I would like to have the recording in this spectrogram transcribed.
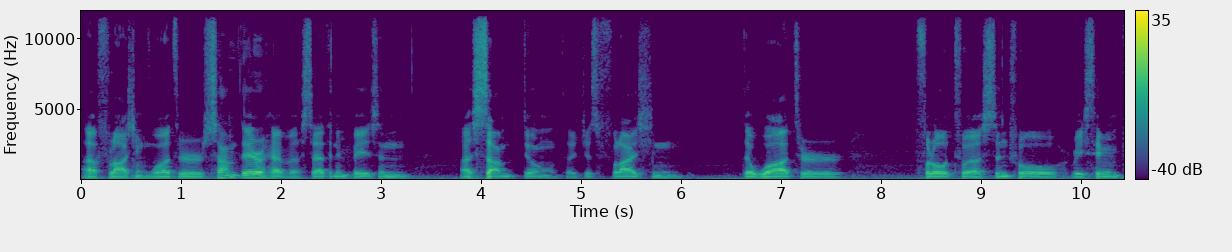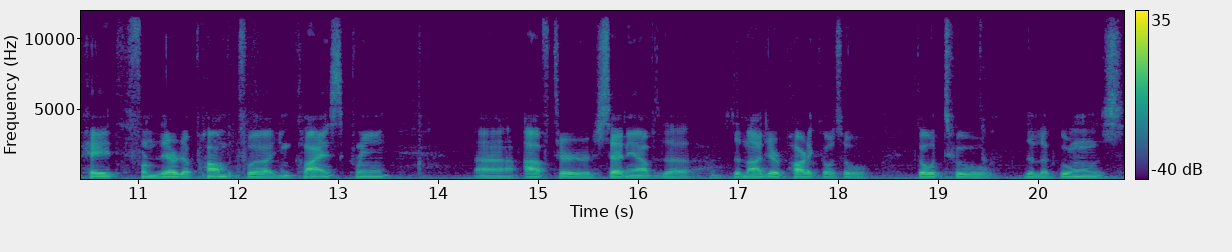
uh, flushing water. Some there have a settling basin, uh, some don't. They just flushing the water flow to a central receiving pit. From there, the pump to an inclined screen. Uh, after setting up the, the larger particles will go to the lagoons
